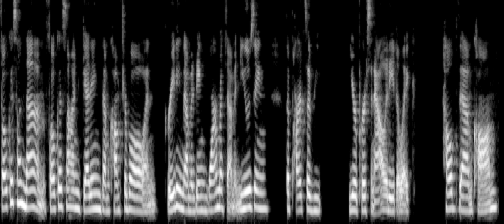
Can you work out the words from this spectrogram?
focus on them focus on getting them comfortable and greeting them and being warm with them and using the parts of your personality to like help them calm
